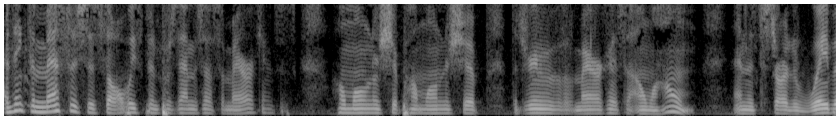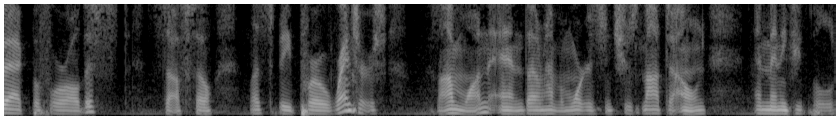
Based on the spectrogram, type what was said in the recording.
I think the message that's always been presented to us Americans is home ownership, home ownership. The dream of America is to own a home, and it started way back before all this stuff. So let's be pro renters because I'm one and I don't have a mortgage and choose not to own, and many people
